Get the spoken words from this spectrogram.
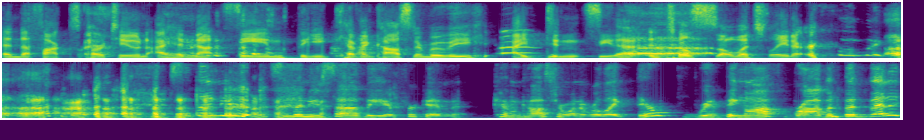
and the Fox cartoon. I had not seen the Kevin Costner movie. I didn't see that until so much later. Oh my god. so then you so then you saw the freaking Kevin Costner one and we're like, they're ripping off Robin Hood Men in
